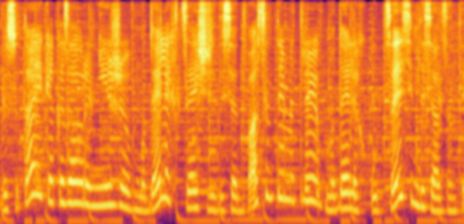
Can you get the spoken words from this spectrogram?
Висота, як я казав раніше, в моделях це 62 см, в моделях УЦ 70 см,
